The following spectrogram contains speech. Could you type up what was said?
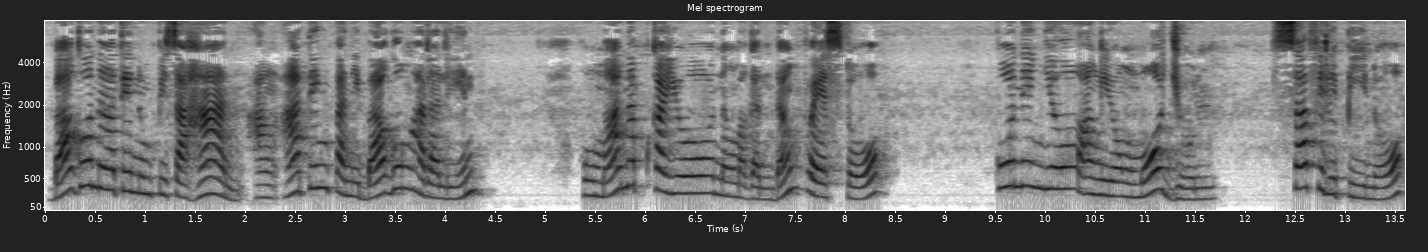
bago natin umpisahan ang ating panibagong aralin, humanap kayo ng magandang pwesto, kunin nyo ang iyong module sa Filipino,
